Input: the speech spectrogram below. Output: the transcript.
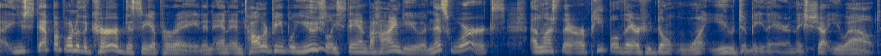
uh, you step up onto the curb to see a parade, and, and, and taller people usually stand behind you. And this works unless there are people there who don't want you to be there and they shut you out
